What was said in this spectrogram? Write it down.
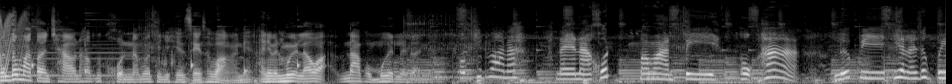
มันต้องมาตอนเช้านะครับทุกคนนะมันถึงจะเห็นแสงสว่างอันเนี้ยอันนี้มันมืดแล้วอะหน้าผมมืดเลยตอนนี้ผมคิดว่านะ ในอนาคตประมาณปี 65 หรือปีที่อะไรสักปี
